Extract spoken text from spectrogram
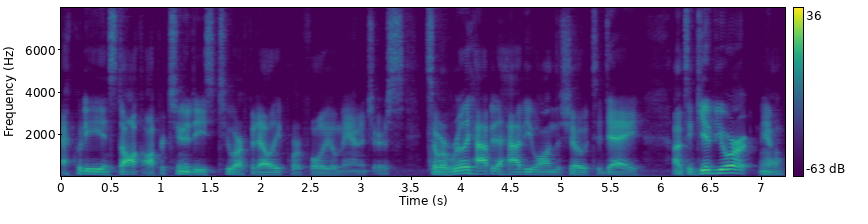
equity and stock opportunities to our Fidelity portfolio managers. So we're really happy to have you on the show today uh, to give your you know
